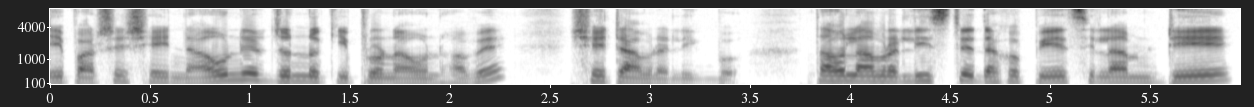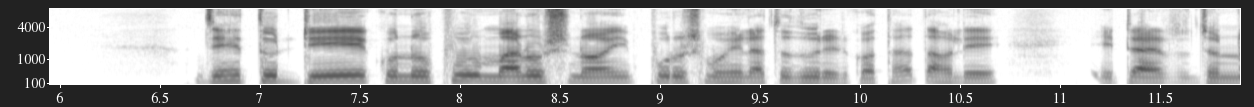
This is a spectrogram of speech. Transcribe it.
এই পার্শ্বে সেই নাউনের জন্য কি প্রোনাউন হবে সেটা আমরা লিখব। তাহলে আমরা লিস্টে দেখো পেয়েছিলাম ডে, যেহেতু ডে কোনো মানুষ নয়, পুরুষ মহিলা তো দূরের কথা, তাহলে এটার জন্য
